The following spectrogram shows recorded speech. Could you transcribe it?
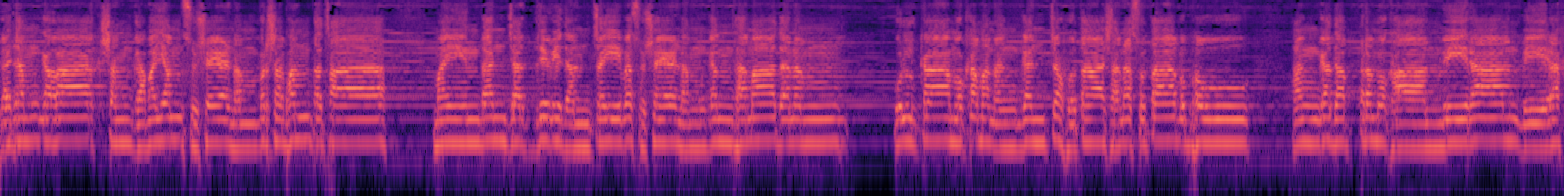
गजम् गवाक्षम् गमयम् सुषेणम् वृषभम् तथा मैन्दम् च द्विविदम् चैव सुषेणम् गन्धमादनम् उल्कामुखमनङ्गम् च हुताशनसुता बुभौ अङ्गदप्रमुखान् वीरान् वीरः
